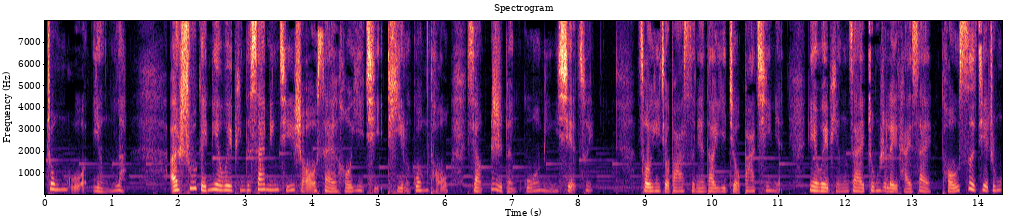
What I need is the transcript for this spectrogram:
中国赢了。”而输给聂卫平的三名棋手赛后一起剃了光头，向日本国民谢罪。从1984年到1987年，聂卫平在中日擂台赛头四届中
